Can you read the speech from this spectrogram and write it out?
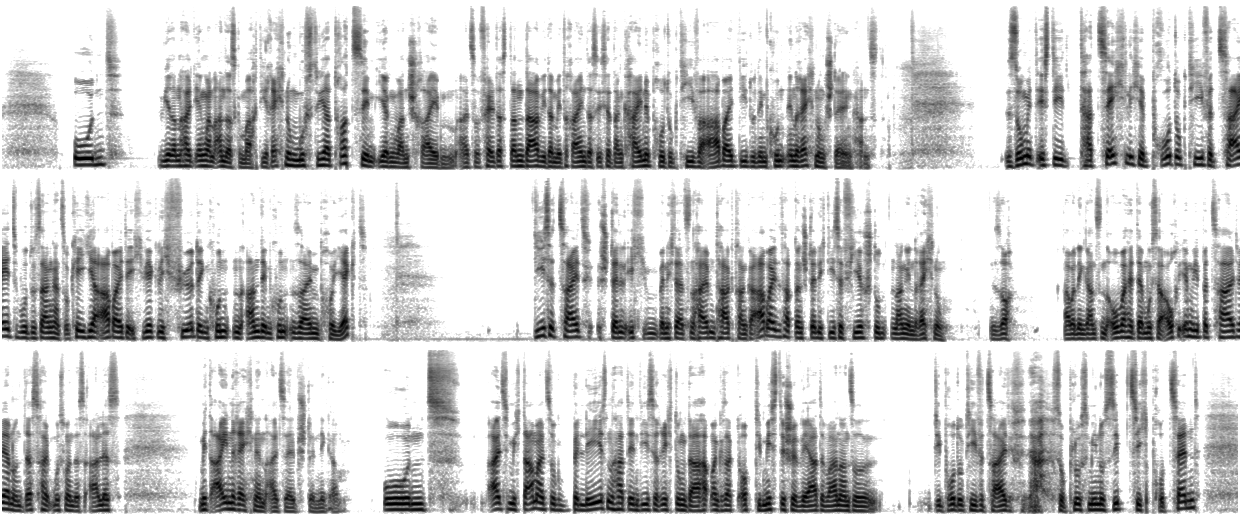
und wird dann halt irgendwann anders gemacht. Die Rechnung musst du ja trotzdem irgendwann schreiben. Also fällt das dann da wieder mit rein. Das ist ja dann keine produktive Arbeit, die du dem Kunden in Rechnung stellen kannst. Somit ist die tatsächliche produktive Zeit, wo du sagen kannst, okay, hier arbeite ich wirklich für den Kunden, an dem Kunden seinem Projekt. Diese Zeit stelle ich, wenn ich da jetzt einen halben Tag dran gearbeitet habe, dann stelle ich diese vier Stunden lang in Rechnung. So, aber den ganzen Overhead, der muss ja auch irgendwie bezahlt werden und deshalb muss man das alles mit einrechnen als Selbstständiger. Und als ich mich damals so belesen hatte in diese Richtung, da hat man gesagt, optimistische Werte waren dann so die produktive Zeit, ja, so plus minus 70 Prozent.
